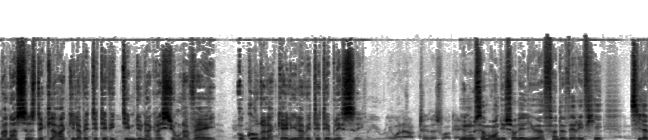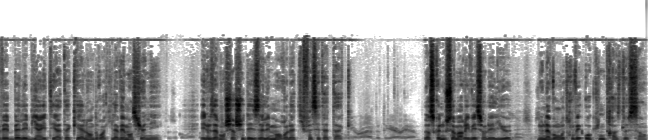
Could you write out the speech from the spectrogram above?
Manasses déclara qu'il avait été victime d'une agression la veille, au cours de laquelle il avait été blessé. Nous nous sommes rendus sur les lieux afin de vérifier s'il avait bel et bien été attaqué à l'endroit qu'il avait mentionné. Et nous avons cherché des éléments relatifs à cette attaque. Lorsque nous sommes arrivés sur les lieux, nous n'avons retrouvé aucune trace de sang.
